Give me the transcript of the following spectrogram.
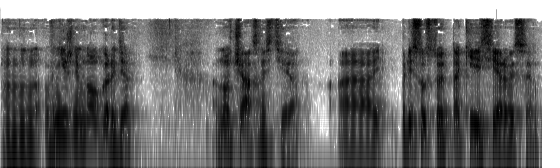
В Нижнем Новгороде, ну, в частности, присутствуют такие сервисы,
